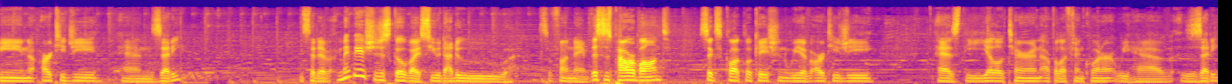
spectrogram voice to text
between RTG and Zety. Instead of, maybe I should just go by Ciudadu. It's a fun name. This is Power Bond, 6 o'clock location. We have RTG as the yellow Terran, upper left-hand corner. We have Zety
